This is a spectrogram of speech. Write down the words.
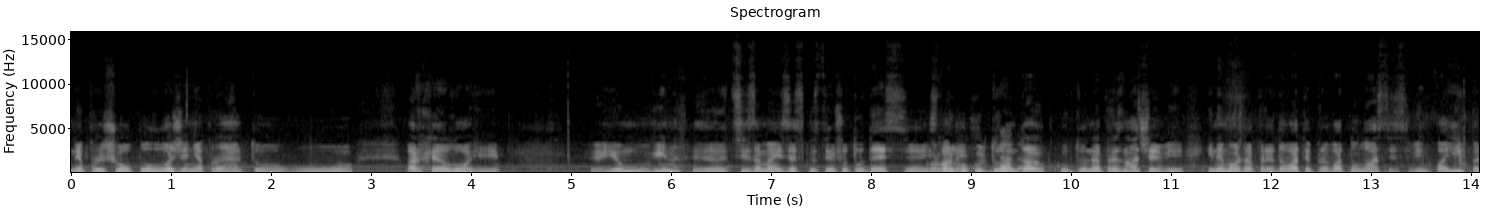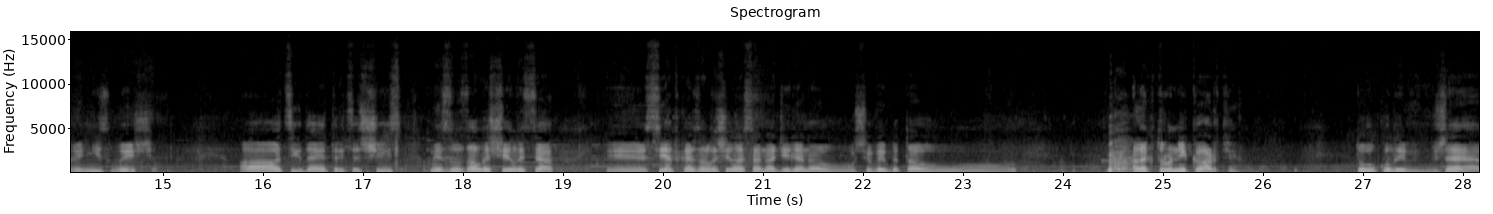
не пройшов погодження проекту у археології, Йому він е, ці земель в зв'язку з тим, що тут десь е, історико-культурне Да-да. культурне призначення і, не можна передавати приватну власність, він паї переніс вище. А цих 936 внизу залишилися е, сітка, залишилася наділена, ще вибита у електронній карті. То коли вже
